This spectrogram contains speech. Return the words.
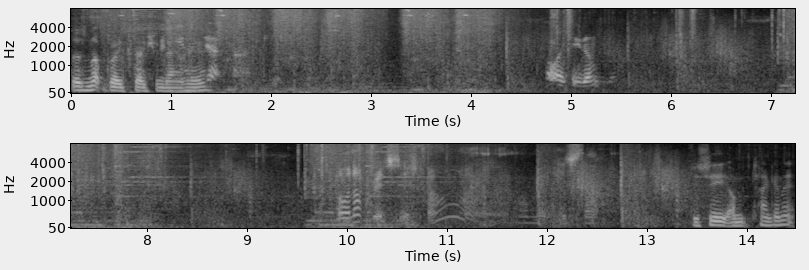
There's an upgrade station down here. Yeah. Oh, I see them. Oh, an upgrade station. Oh, I'll make use of that. Do you see? I'm tagging it.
